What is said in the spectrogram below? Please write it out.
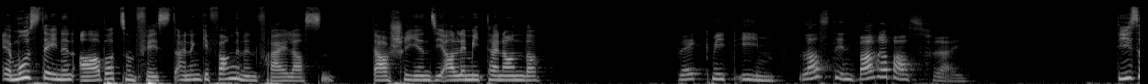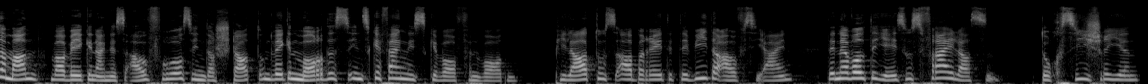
Er musste ihnen aber zum Fest einen Gefangenen freilassen. Da schrien sie alle miteinander Weg mit ihm, lasst den Barabbas frei. Dieser Mann war wegen eines Aufruhrs in der Stadt und wegen Mordes ins Gefängnis geworfen worden. Pilatus aber redete wieder auf sie ein, denn er wollte Jesus freilassen. Doch sie schrien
